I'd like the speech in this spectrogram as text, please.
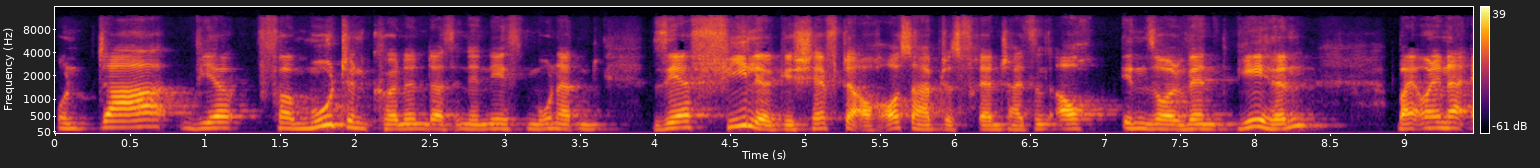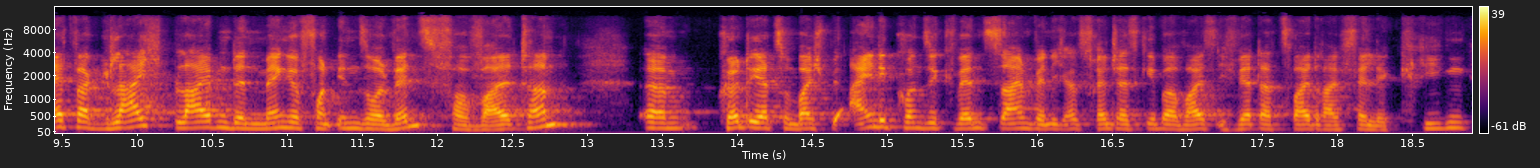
Und da wir vermuten können, dass in den nächsten Monaten sehr viele Geschäfte auch außerhalb des Franchisings auch insolvent gehen, bei einer etwa gleichbleibenden Menge von Insolvenzverwaltern ähm, könnte ja zum Beispiel eine Konsequenz sein, wenn ich als Franchisegeber weiß, ich werde da zwei, drei Fälle kriegen,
